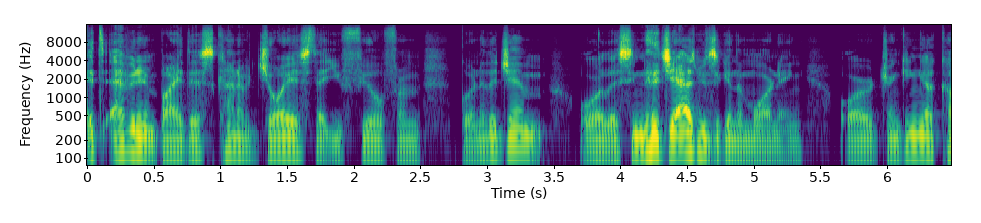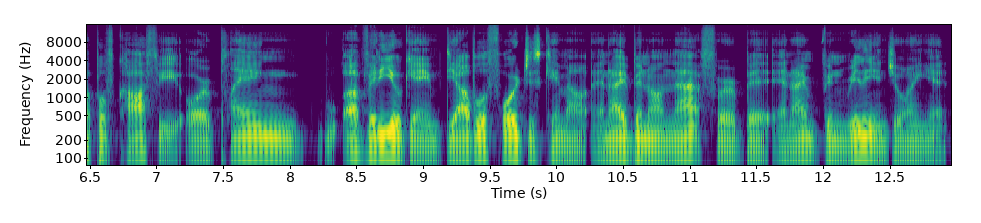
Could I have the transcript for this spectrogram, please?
it's evident by this kind of joyous that you feel from going to the gym or listening to jazz music in the morning or drinking a cup of coffee or playing a video game. Diablo 4 just came out and I've been on that for a bit and I've been really enjoying it.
